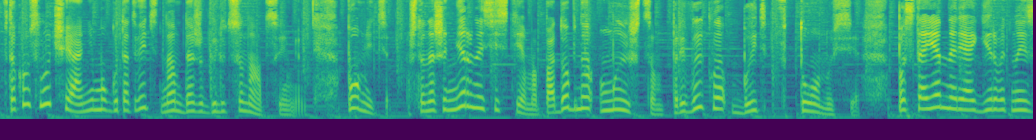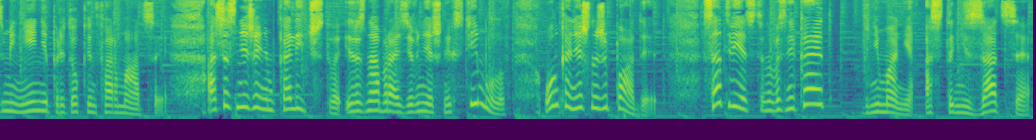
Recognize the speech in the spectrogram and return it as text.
В таком случае они могут ответить нам даже галлюцинациями галлюцинациями. Помните, что наша нервная система, подобно мышцам, привыкла быть в тонусе, постоянно реагировать на изменения притока информации. А со снижением количества и разнообразия внешних стимулов он, конечно же, падает. Соответственно, возникает внимание, астенизация,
